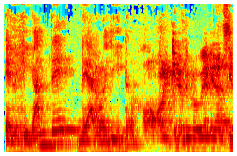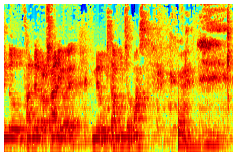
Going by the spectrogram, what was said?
El gigante de Arroyito. Oh, creo que me voy a quedar siendo un fan de Rosario, ¿eh? Me gusta mucho más.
